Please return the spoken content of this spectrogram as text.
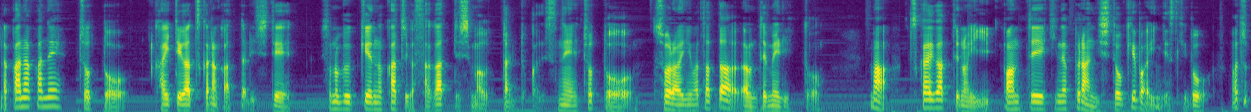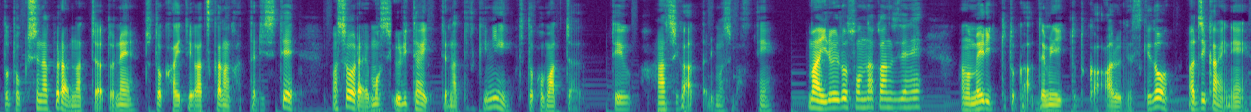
なかなかね、ちょっと買い手がつかなかったりして、その物件の価値が下がってしまったりとかですね、ちょっと将来にわたったデメリットまあ、使い勝手の一般的なプランにしておけばいいんですけど、まあ、ちょっと特殊なプランになっちゃうとね、ちょっと買い手がつかなかったりして、まあ、将来もし売りたいってなった時に、ちょっと困っちゃうっていう話があったりもしますね。まあ、いろいろそんな感じでね、あのメリットとかデメリットとかあるんですけど、まあ、次回ね、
